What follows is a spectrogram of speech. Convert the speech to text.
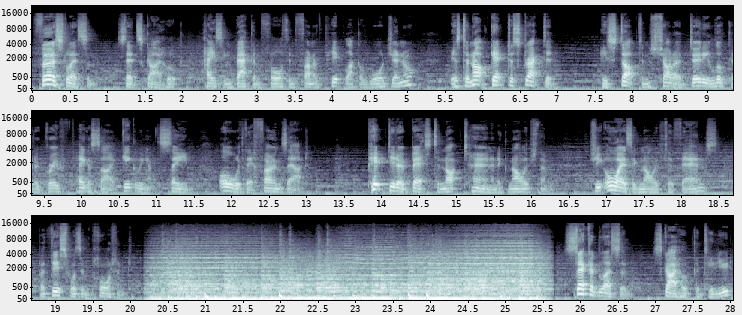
First lesson, said Skyhook, pacing back and forth in front of Pipp like a war general, is to not get distracted. He stopped and shot a dirty look at a group of Pegasi giggling at the scene, all with their phones out. Pipp did her best to not turn and acknowledge them. She always acknowledged her fans, but this was important. Second lesson, Skyhook continued,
